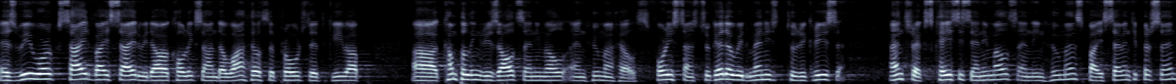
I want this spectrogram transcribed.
as we work side by side with our colleagues under One Health approach that give up uh, compelling results animal and human health. For instance, together we managed to decrease anthrax cases in animals and in humans by 70%.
